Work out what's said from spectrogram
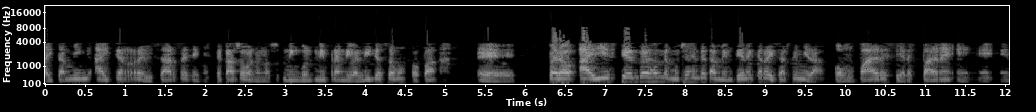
hay también hay que revisarse, en este caso, bueno, ningún, ni Fran ni yo somos papás, eh, pero ahí siendo es donde mucha gente también tiene que revisarse, mira, como padre, si eres padre en, en,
